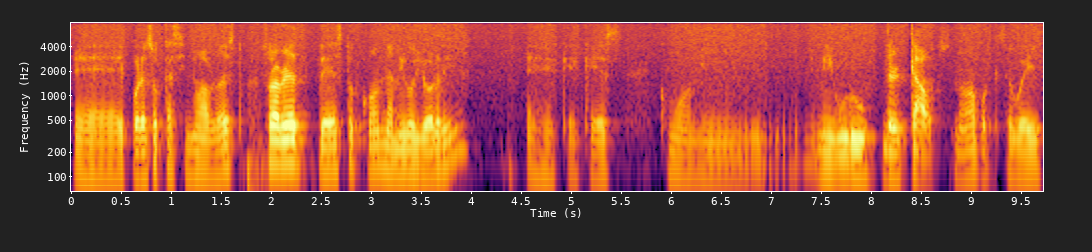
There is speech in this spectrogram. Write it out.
Eh, por eso casi no hablo de esto. Solo hablé de esto con mi amigo Jordi, eh, que, es como mi, mi gurú del caos, ¿no? Porque ese güey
